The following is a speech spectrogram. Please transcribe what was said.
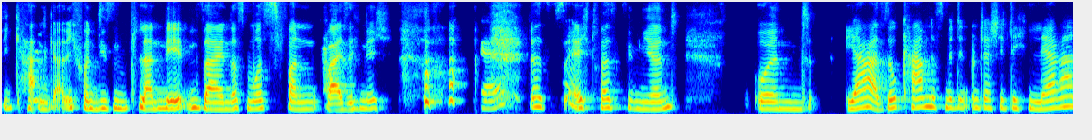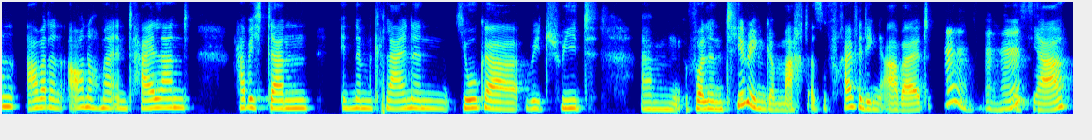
die kann gar nicht von diesem Planeten sein. Das muss von, weiß ich nicht. Okay. Das ist echt faszinierend. Und ja, so kam das mit den unterschiedlichen Lehrern, aber dann auch nochmal in Thailand habe ich dann in einem kleinen Yoga-Retreat ähm, Volunteering gemacht, also Freiwilligenarbeit hm, mhm. das Jahr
